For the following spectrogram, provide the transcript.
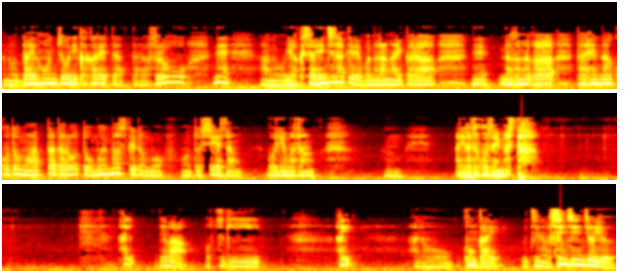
その台本上に書かれてあったら、それをね、あの、役者演じなければならないから、ね、なかなか大変なこともあっただろうと思いますけども、ほんと、しげさん、ゴリヤマさん、うん、ありがとうございました。はい。では、お次。はい。あの、今回、うちの新人女優、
